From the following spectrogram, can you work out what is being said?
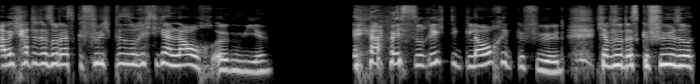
Aber ich hatte da so das Gefühl, ich bin so ein richtiger Lauch irgendwie. Ich habe mich so richtig lauchig gefühlt. Ich habe so das Gefühl, so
